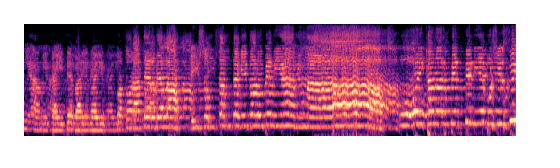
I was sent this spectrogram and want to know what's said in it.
নিয়ে আমি খাইতে পারি নাই। কত রাতের বেলা এই সন্তানটাকে গর্বে নিয়ে আমি মা ওই খানার পেটে নিয়ে বসেছি।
